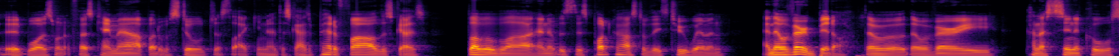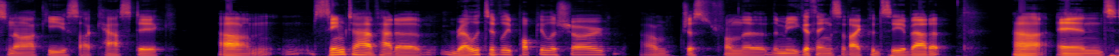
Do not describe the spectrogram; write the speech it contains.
it was when it first came out, but it was still just like, you know, this guy's a pedophile, this guy's blah, blah, blah. And it was this podcast of these two women and they were very bitter. They were they were very kind of cynical, snarky, sarcastic. Um, seemed to have had a relatively popular show, um, just from the the meager things that I could see about it. Uh, and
